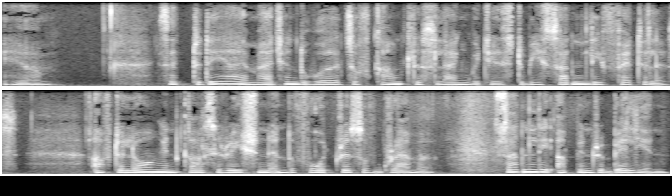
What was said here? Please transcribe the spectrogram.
He, um, said, Today I imagine the words of countless languages to be suddenly fetorless. After long incarceration in the fortress of grammar, suddenly up in rebellion,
